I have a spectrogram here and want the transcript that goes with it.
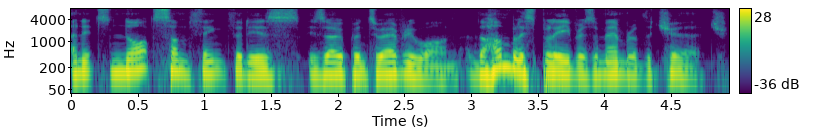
and it's not something that is is open to everyone. The humblest believer is a member of the church,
